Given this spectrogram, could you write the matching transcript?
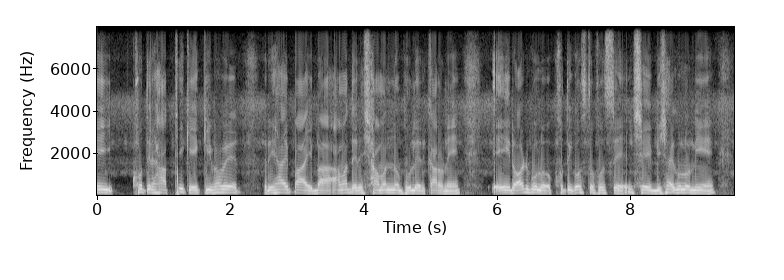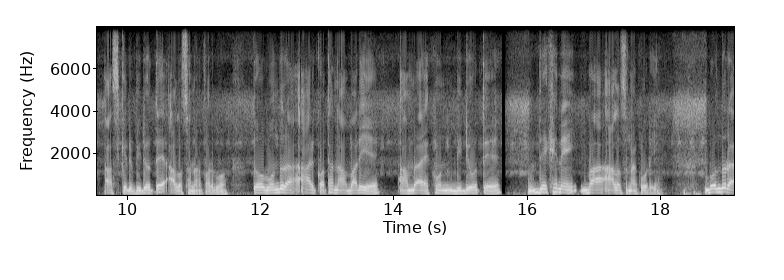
এই ক্ষতির হাত থেকে কীভাবে রেহাই পাই বা আমাদের সামান্য ভুলের কারণে এই রডগুলো ক্ষতিগ্রস্ত হচ্ছে সেই বিষয়গুলো নিয়ে আজকের ভিডিওতে আলোচনা করব। তো বন্ধুরা, আর কথা না বাড়িয়ে আমরা এখন ভিডিওতে দেখে নেই বা আলোচনা করি। বন্ধুরা,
